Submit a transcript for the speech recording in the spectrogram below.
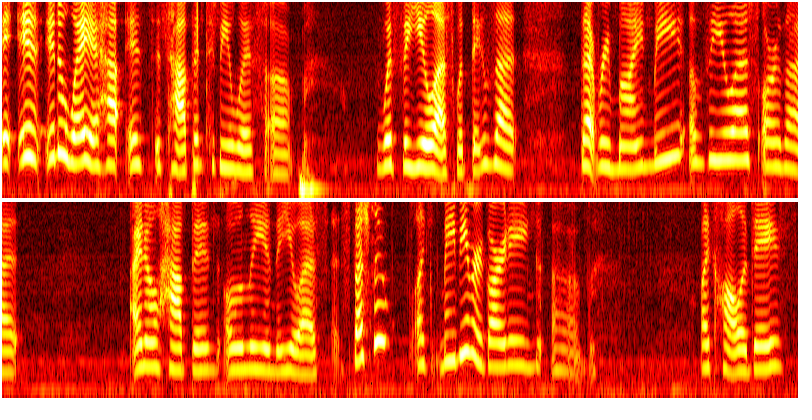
i in in a way it ha- it's, it's happened to me with um with the US with things that that remind me of the US or that I know happen only in the US especially like maybe regarding um like holidays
